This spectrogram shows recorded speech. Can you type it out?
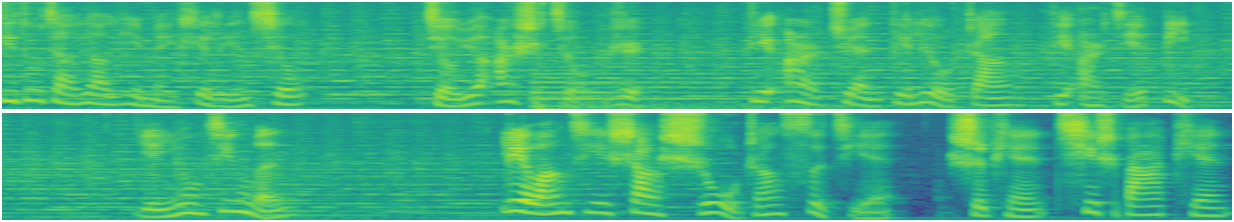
基督教要义每日灵修，九月二十九日，第二卷第六章第二节 B，引用经文：列王记上十五章四节，诗篇七十八篇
